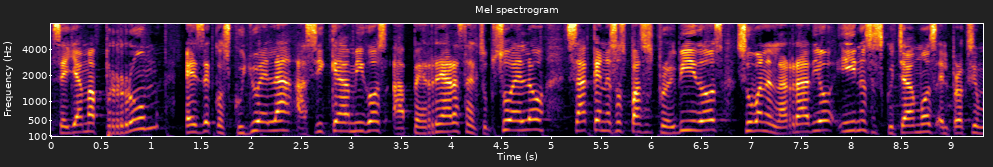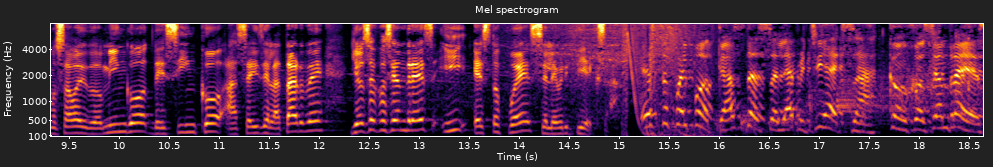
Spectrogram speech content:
se llama Prum, es de Coscuyuela, así que amigos, a perrear hasta el subsuelo, saquen esos pasos prohibidos, suban a la radio y nos escuchamos el próximo sábado y domingo de 5 a 6 de la tarde. Yo soy José Andrés y esto fue Celebrity Exa. Este fue el podcast de Celebrity Exa con José Andrés.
